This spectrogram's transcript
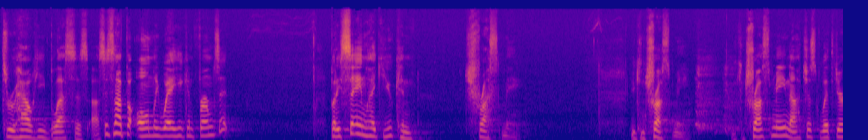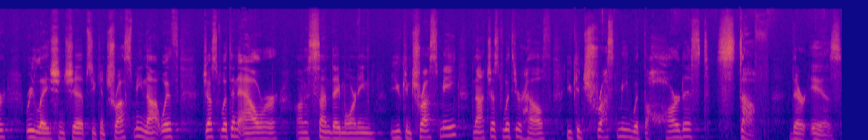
through how he blesses us. It's not the only way he confirms it, but he's saying, like, you can trust me. You can trust me. You can trust me not just with your relationships. You can trust me not with just with an hour on a Sunday morning. You can trust me not just with your health. You can trust me with the hardest stuff there is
